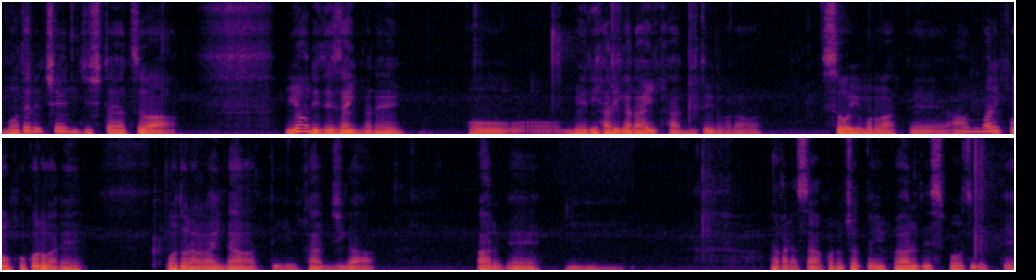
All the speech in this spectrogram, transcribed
モデルチェンジしたやつは、妙にデザインがね、こう、メリハリがない感じというのかな。そういうものがあって、あんまりこう、心がね、踊らないなっていう感じがあるね。うん。だからさ、このちょっと FR でスポーツでって、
